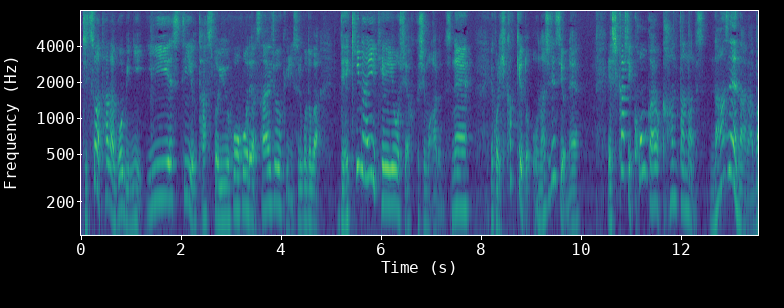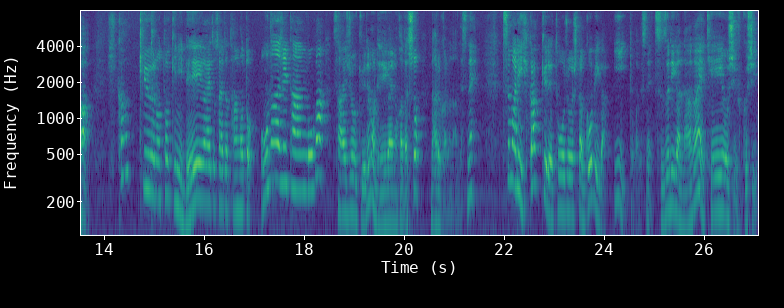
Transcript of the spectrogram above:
実はただ語尾に EST を足すという方法では最上級にすることができない形容詞や副詞もあるんですね。これ比較級と同じですよね。しかし今回は簡単なんです。なぜならば比較級の時に例外とされた単語と同じ単語が最上級でも例外の形となるからなんですね。つまり比較級で登場した語尾が「いい」とかですね綴りが長い形容詞副詞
